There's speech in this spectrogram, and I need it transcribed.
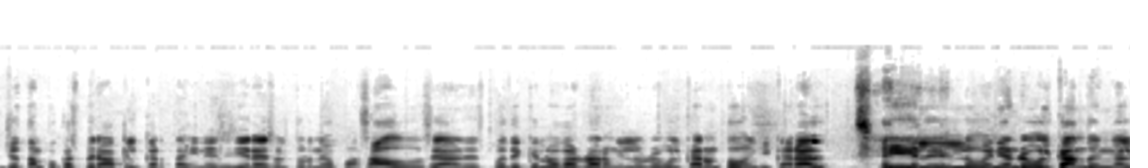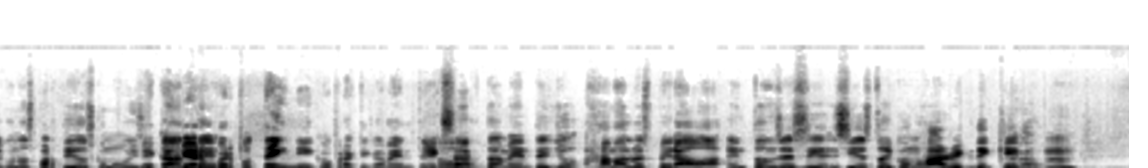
yo tampoco esperaba que el cartaginés hiciera eso el torneo pasado. O sea, después de que lo agarraron y lo revolcaron todo en Jicaral y le- lo venían revolcando en algunos partidos como Le visitante. cambiaron cuerpo técnico prácticamente. todo. Exactamente, yo jamás lo esperaba. Entonces sí, sí estoy con Harry de que mm,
